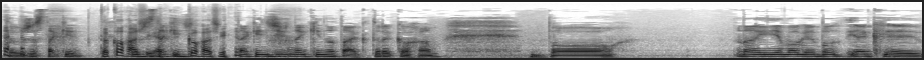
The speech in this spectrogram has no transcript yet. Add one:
to już jest takie. To kochasz to je, takie, kochasz je. Takie dziwne kino, tak, które kocham, bo. No i nie mogę, bo jak y,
